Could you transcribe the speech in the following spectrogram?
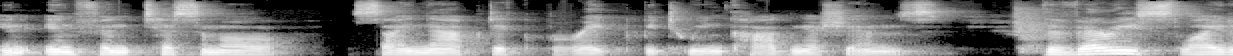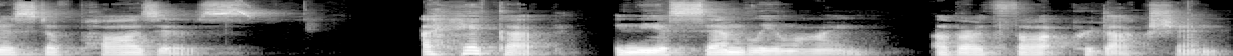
an infinitesimal synaptic break between cognitions, the very slightest of pauses, a hiccup in the assembly line of our thought production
